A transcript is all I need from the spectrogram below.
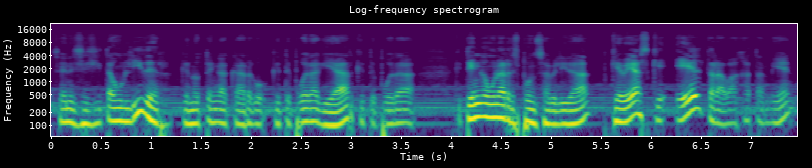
Se necesita un líder que no tenga cargo, que te pueda guiar, que te pueda, que tenga una responsabilidad, que veas que él trabaja también,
